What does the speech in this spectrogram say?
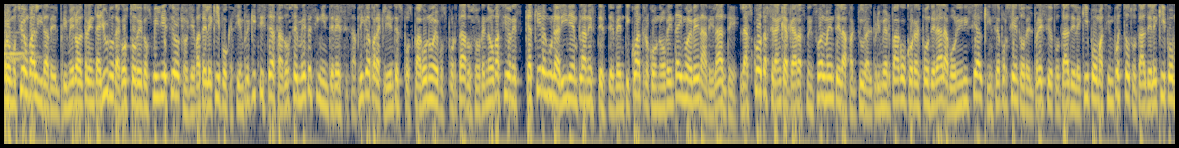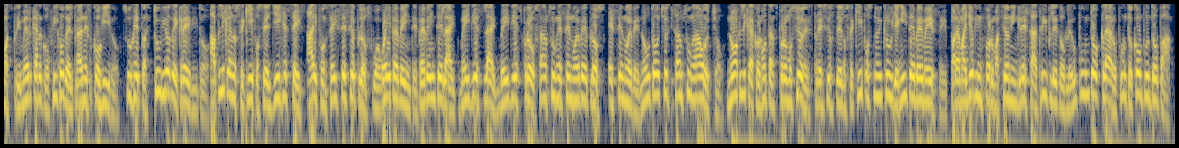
Promoción válida del 1 al 31 de agosto de 2018. Llévate el equipo que siempre quisiste hasta 12 meses sin intereses. Aplica para clientes pospago nuevos, portados o renovaciones que adquieran una línea en planes desde 24,99 en adelante. Las cuotas serán cargadas mensualmente. La factura, el primer pago corresponderá al abono inicial 15% del precio total del equipo más impuesto total del equipo más primer cargo fijo del plan escogido. Sujeto a estudio de crédito. Aplican los equipos el G6, iPhone 6S Plus, Huawei P20, P20 Lite, Mate 10 Lite, Mate 10 Pro, Samsung S9 Plus, S9 Note 8 y Samsung A8. No aplica con otras promociones. Precios de los equipos no incluyen ITBMS. Para mayor información ingresa a www.claro.com.pa.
